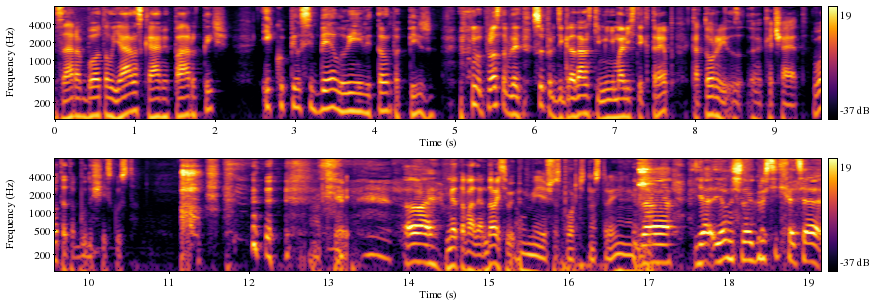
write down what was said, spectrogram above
Заработал я носками пару тысяч. И купил себе Louis Vuitton по пиже. Вот просто, блядь, супер деграданский minimalistic trap, который э, качает. Вот это будущее искусства. Окей. Ай, Метамодерн, давайте выпьем. Умеешь испортить настроение. да, я, я начинаю грустить, хотя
